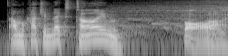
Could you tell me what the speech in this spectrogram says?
and we'll catch you next time. Bye.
